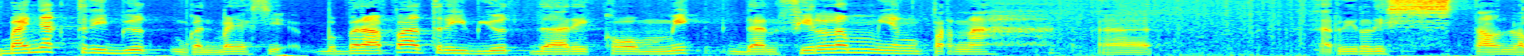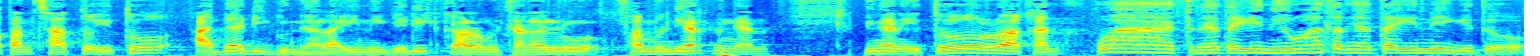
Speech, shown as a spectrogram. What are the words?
banyak tribute bukan banyak sih beberapa tribute dari komik dan film yang pernah uh, rilis tahun 81 itu ada di Gundala ini. Jadi kalau misalnya lu familiar dengan dengan itu lo akan wah ternyata ini wah ternyata ini gitu.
